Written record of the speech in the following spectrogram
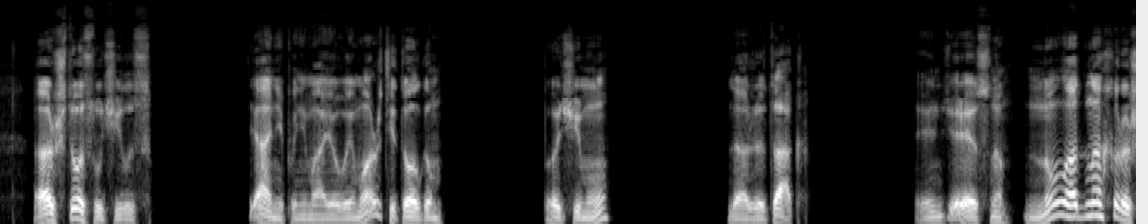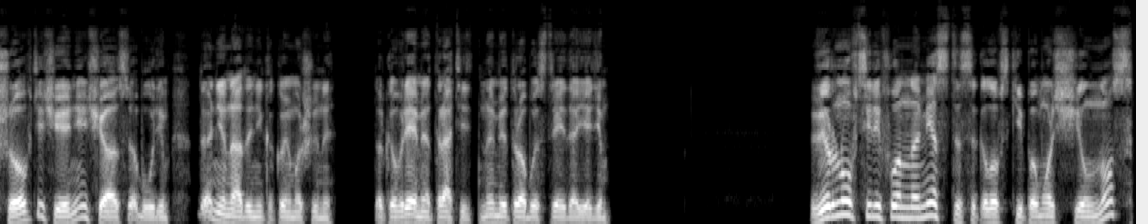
— А что случилось? — Я не понимаю, вы можете толком? — Почему? — Даже так. — Интересно. Ну, ладно, хорошо, в течение часа будем. Да не надо никакой машины. Только время тратить, на метро быстрее доедем. Вернув телефон на место, Соколовский поморщил нос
